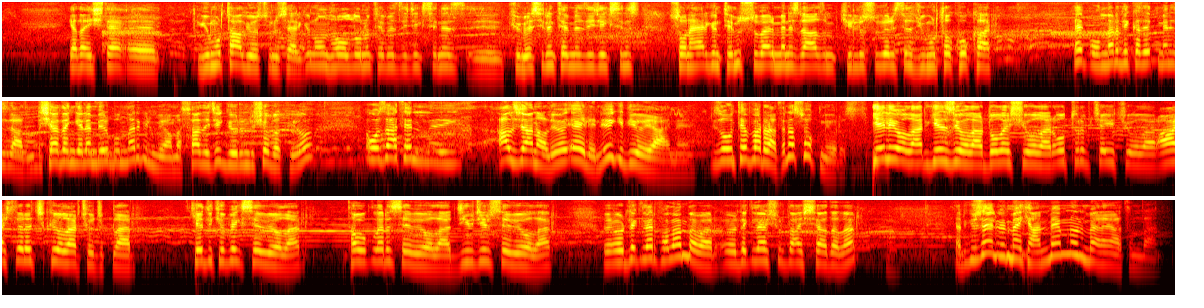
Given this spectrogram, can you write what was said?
Ya da işte e, yumurta alıyorsunuz her gün. Onun olduğunu temizleyeceksiniz. E, kümesini temizleyeceksiniz. Sonra her gün temiz su vermeniz lazım. Kirli su verirseniz yumurta kokar. Hep onlara dikkat etmeniz lazım. Dışarıdan gelen biri bunları bilmiyor ama sadece görünüşe bakıyor. O zaten e, alacağını alıyor, eğleniyor, gidiyor yani. Biz onun teferruatına sokmuyoruz. Geliyorlar, geziyorlar, dolaşıyorlar, oturup çay içiyorlar, ağaçlara çıkıyorlar çocuklar. Kedi köpek seviyorlar, tavukları seviyorlar, civciv seviyorlar. Ve ördekler falan da var. Ördekler şurada aşağıdalar. Yani güzel bir mekan. Memnunum ben hayatımdan.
